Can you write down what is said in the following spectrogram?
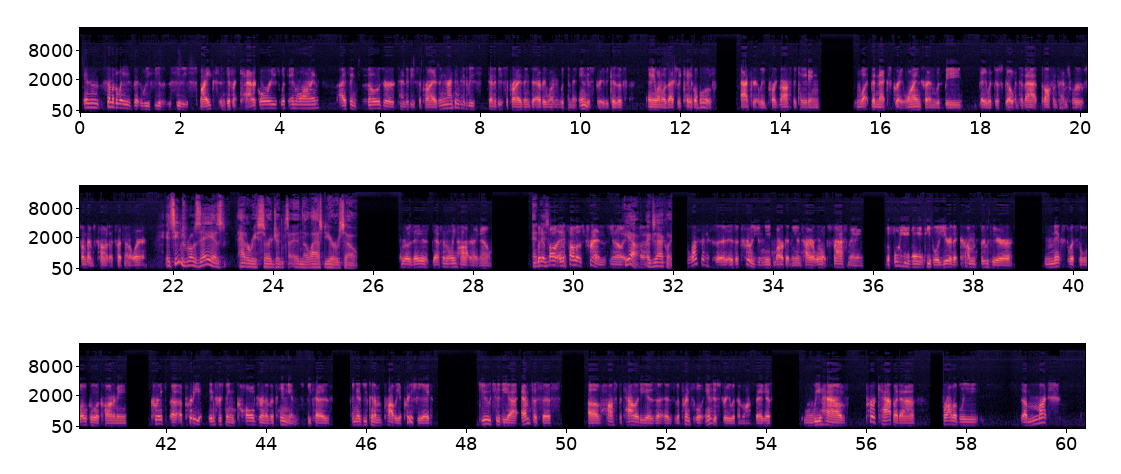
In some of the ways that we see see these spikes in different categories within wine, I think those are tend to be surprising, and I think they be, tend to be surprising to everyone within the industry because if anyone was actually capable of accurately prognosticating what the next great wine trend would be, they would just go into that. But oftentimes we're sometimes caught a touch unaware. It seems rosé has had a resurgence in the last year or so. Rosé is definitely hot right now, And but it, follow, it follows trends. You know, yeah, uh, exactly. Las Vegas is a, is a truly unique market in the entire world. It's fascinating. The 48 million people a year that come through here, mixed with the local economy, creates a, a pretty interesting cauldron of opinions because, and as you can probably appreciate, due to the uh, emphasis of hospitality as, a, as the principal industry within Las Vegas, we have per capita probably a much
